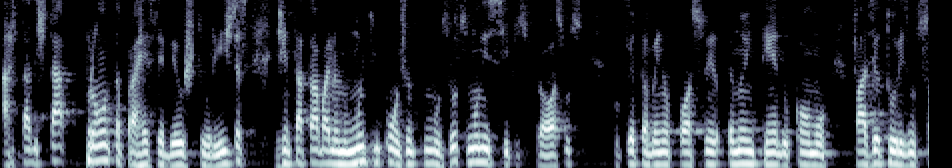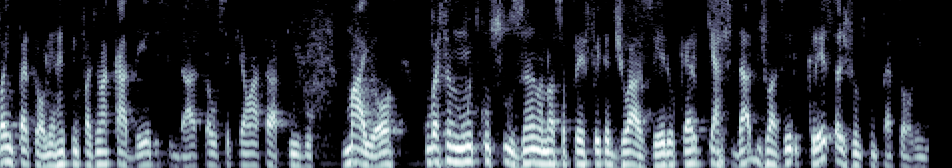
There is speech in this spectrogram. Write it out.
A cidade está pronta para receber os turistas. A gente está trabalhando muito em conjunto com os outros municípios próximos porque eu também não posso, eu não entendo como fazer o turismo só em Petrolina, a gente tem que fazer uma cadeia de cidades para você criar um atrativo maior. Conversando muito com Suzana, nossa prefeita de Juazeiro, eu quero que a cidade de Juazeiro cresça junto com Petrolina.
